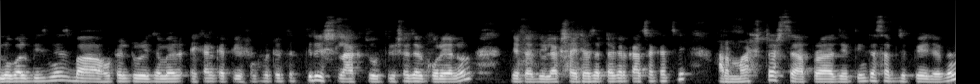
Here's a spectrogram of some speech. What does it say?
গ্লোবাল বিজনেস বা হোটেল ট্যুরিজমের এখানকার টিউশন ফিটা হচ্ছে তিরিশ লাখ চৌত্রিশ হাজার করে আনুন যেটা দুই লাখ ষাট হাজার টাকার কাছাকাছি। আর মাস্টার্সে আপনারা যে তিনটা সাবজেক্ট পেয়ে যাবেন,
